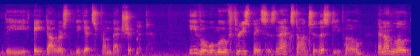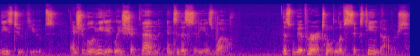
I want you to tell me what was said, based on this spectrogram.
the $8 that he gets from that shipment. Eva will move three spaces next onto this depot and unload these two cubes, and she will immediately ship them into the city as well. This will give her a total of $16,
